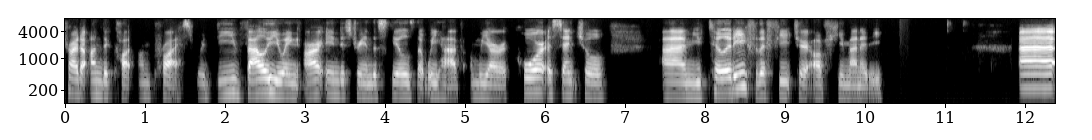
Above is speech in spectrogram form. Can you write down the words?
try to undercut on price. We're devaluing our industry and the skills that we have, and we are a core essential um, utility for the future of humanity. Uh,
